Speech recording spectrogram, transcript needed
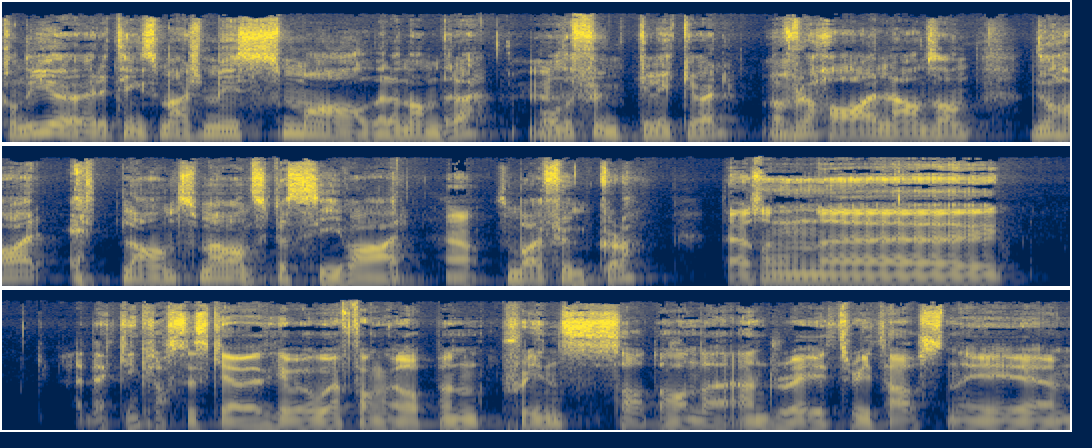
kan du gjøre ting som er så mye smalere enn andre, og det funker likevel. Mm. for Du har, sånn, du har et eller annet som er vanskelig å si hva er, Ja. som bare funker. da. Det er jo sånn øh, Det er ikke en klassisk, jeg vet ikke hvor jeg fanga det opp, men Prince sa til han der Andre 3000 i, eh,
